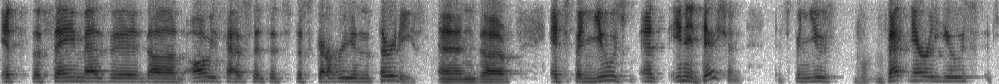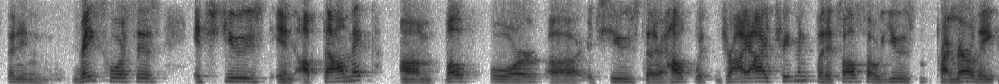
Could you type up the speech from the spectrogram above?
It's the same as it uh, always has since its discovery in the 30s, and uh, it's been used. And in addition, it's been used veterinary use. It's been in race horses. It's used in ophthalmic, um, both for uh, it's used to help with dry eye treatment, but it's also used primarily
